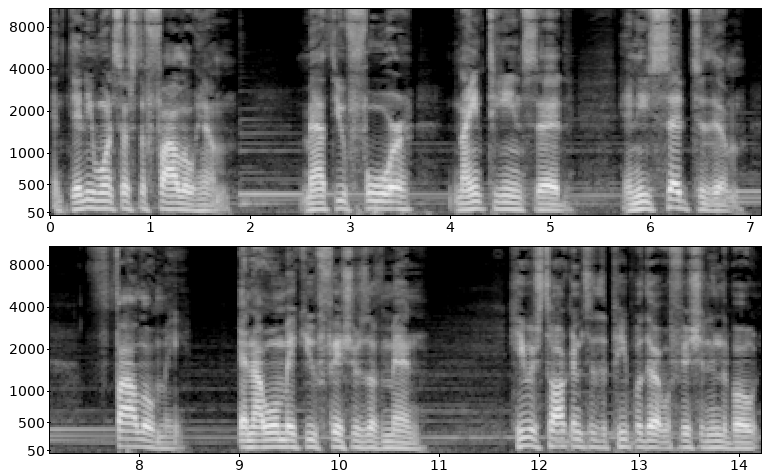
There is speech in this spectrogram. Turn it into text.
And then he wants us to follow him. Matthew 4 19 said, and he said to them, Follow me, and I will make you fishers of men. He was talking to the people that were fishing in the boat.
